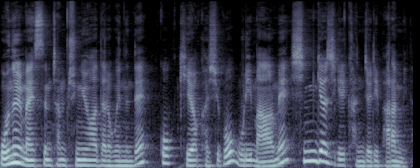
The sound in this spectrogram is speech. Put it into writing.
오늘 말씀 참 중요하다라고 했는데 꼭 기억하시고 우리 마음에 심겨지길 간절히 바랍니다.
